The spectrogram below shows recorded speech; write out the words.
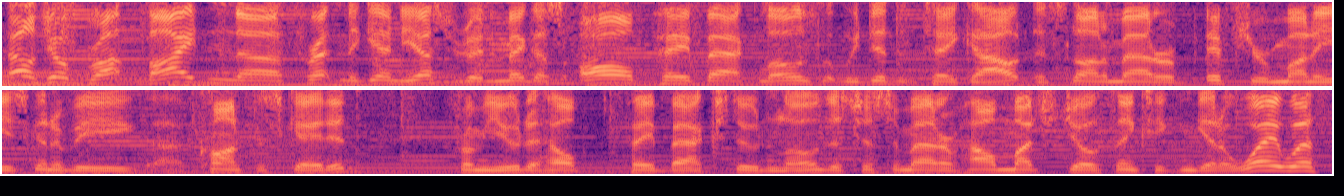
Well, Joe Biden uh, threatened again yesterday to make us all pay back loans that we didn't take out. It's not a matter of if your money is going to be uh, confiscated from you to help pay back student loans. It's just a matter of how much Joe thinks he can get away with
